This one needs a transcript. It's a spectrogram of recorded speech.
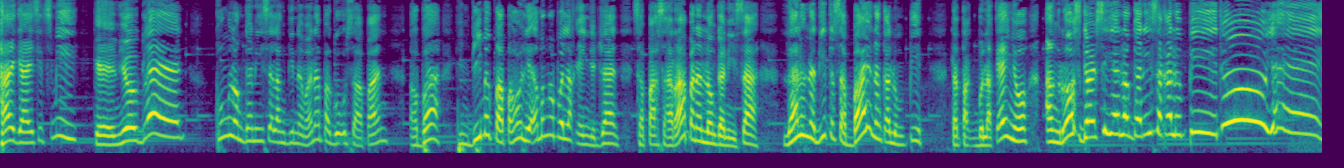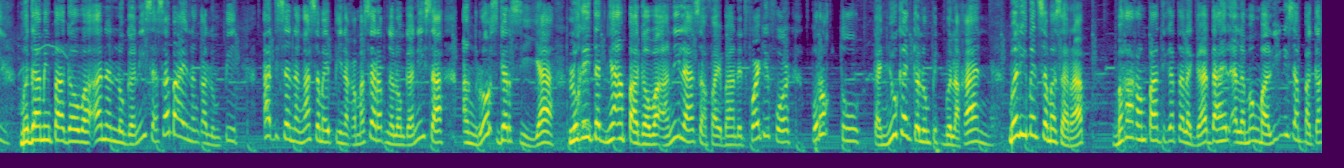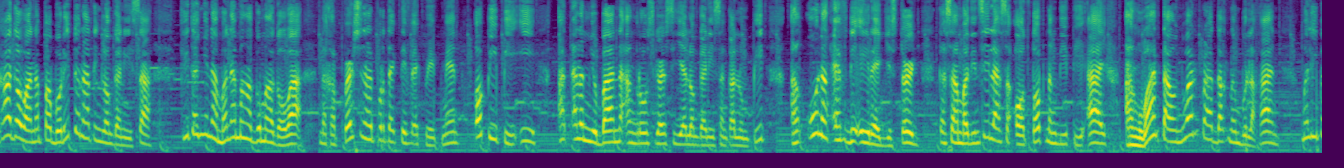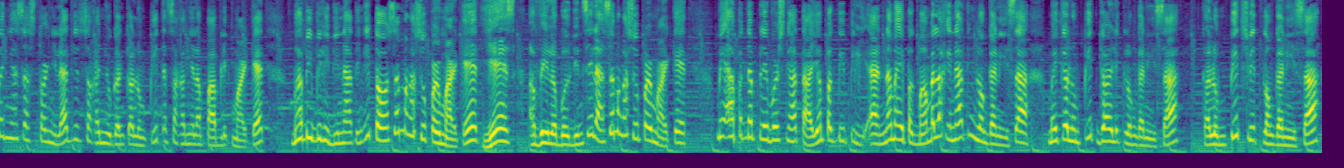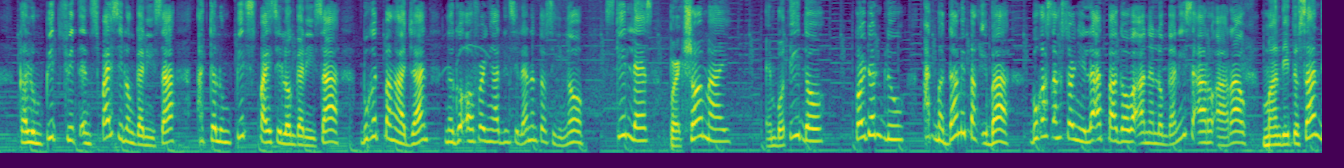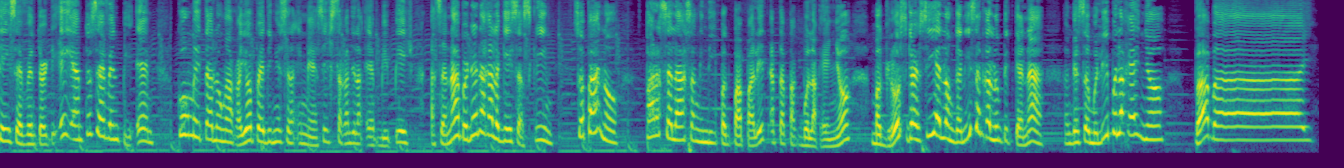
Hi guys, it's me, Kenyo Glenn! Kung longganisa lang din naman ang pag-uusapan, aba, hindi magpapahuli ang mga Bulakenyo dyan sa pasarapan ng longganisa, lalo na dito sa bayan ng Kalumpit. Tatak Bulakenyo, ang Rose Garcia Longganisa Kalumpit! Woo! Yay! Madaming pagawaan ng longganisa sa bayan ng Kalumpit at isa na nga sa may pinakamasarap na longganisa, ang Rose Garcia. Located nga ang pagawaan nila sa 544 Purok 2, Kanyugan, Kalumpit, Bulacan. Maliban sa masarap, Makakampante ka talaga dahil alam mong malinis ang pagkakagawa ng paborito nating longganisa. Kita niyo naman ang mga gumagawa, naka personal protective equipment o PPE. At alam niyo ba na ang Rose Garcia Longganisang Kalumpit ang unang FDA registered. Kasama din sila sa OTOP ng DTI, ang One Town, One Product ng Bulacan. Maliban nga sa store nila dito sa Kanyugan Kalumpit at sa kanilang public market, mabibili din natin ito sa mga supermarket. Yes, available din sila sa mga supermarket. May apat na flavors nga tayong pagpipilian na may pagmamalaki nating longganisa. May kalumpit garlic longganisa, kalumpit sweet longganisa, kalumpit sweet and spicy longganisa, at kalumpit spicy longganisa. Bugat pa nga dyan, nag-offer nga din sila ng tosino, skinless, pork siomay, embutido, cordon bleu, at madami pang iba. Bukas ang store nila at pagawaan ng longganisa araw-araw. Monday to Sunday, 7.30am to 7pm. Kung may tanong nga kayo, pwede nyo silang i-message sa kanilang FB page at sa number na nakalagay sa screen. So paano? Para sa lasang hindi pagpapalit at tatak Bulakenyo, mag-Rose Garcia Longganisang Kalumpit ka na. Hanggang sa muli Bulakenyo, bye-bye!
